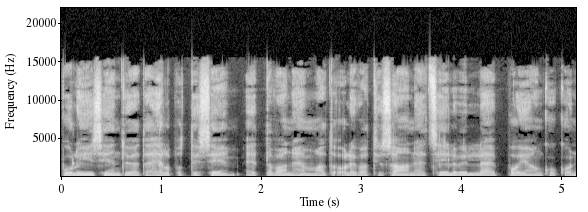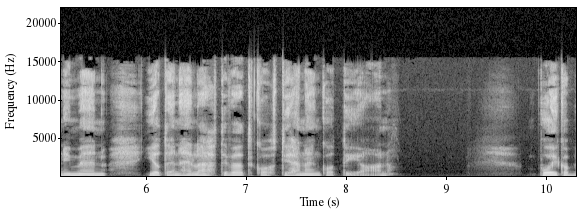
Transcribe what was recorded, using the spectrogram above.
Poliisien työtä helpotti se, että vanhemmat olivat jo saaneet selville pojan koko nimen, joten he lähtivät kohti hänen kotiaan. Poika B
